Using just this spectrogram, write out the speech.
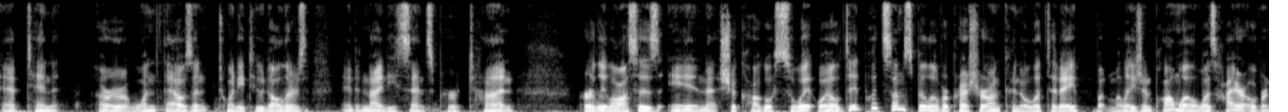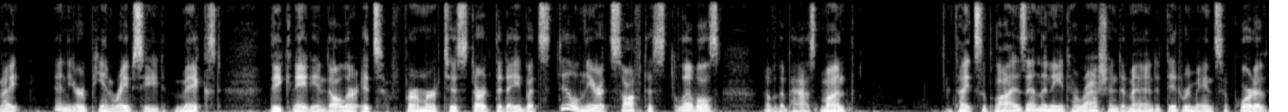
at 10 or $1,022.90 per ton. Early losses in Chicago soy oil did put some spillover pressure on canola today, but Malaysian palm oil was higher overnight and European rapeseed mixed. The Canadian dollar, it's firmer to start the day, but still near its softest levels of the past month. Tight supplies and the need to ration demand did remain supportive,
